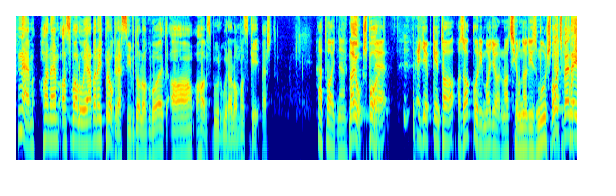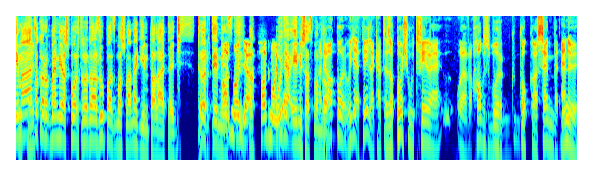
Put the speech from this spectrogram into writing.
nem, hanem az valójában egy progresszív dolog volt a, a Habsburg uralomhoz képest. Hát vagy nem. Na jó, sport. De Egyébként az akkori magyar nacionalizmus... Bocs, Bene, én már át akarok menni a sportra, de az UPAZ most már megint talált egy történész. Hadd mondja, hadd mondja. Ugye, én is azt mondom. Hát de akkor, ugye, tényleg, hát ez a Kossuth féle Habsburgokkal szembe menő,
